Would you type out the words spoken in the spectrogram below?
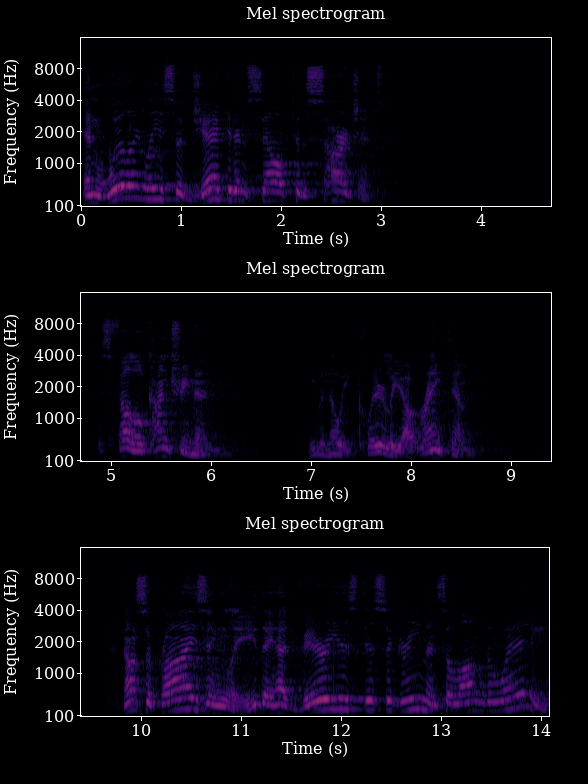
and willingly subjected himself to the sergeant, his fellow countrymen, even though he clearly outranked him. Not surprisingly, they had various disagreements along the way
